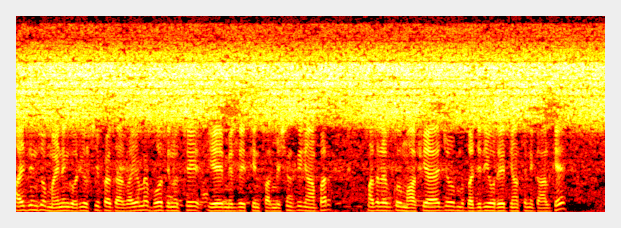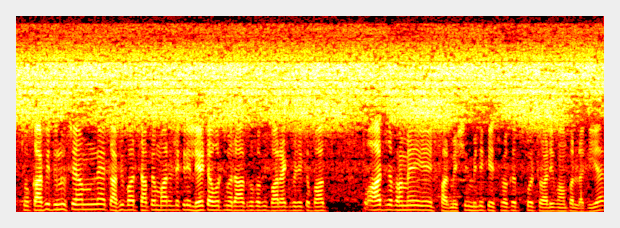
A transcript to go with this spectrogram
आए दिन जो माइनिंग हो रही है, उसी पर कार्रवाई हमें बहुत दिनों से ये मिल रही थी इन्फॉर्मेशन की यहाँ पर। मतलब कोई माफिया है, जो बजरी और रेत यहाँ से निकाल के। तो काफ़ी दिनों से हमने काफ़ी बार छापे मारे, लेकिन लेट आवर्स में रात को कभी बारह एक बजे के बाद तो आज जब हमें ये इन्फॉर्मेशन मिली कि इस वक्त कोई ट्रॉली वहाँ पर लगी है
